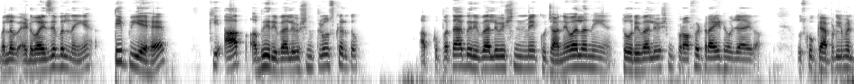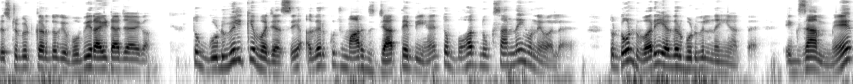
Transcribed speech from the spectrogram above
मतलब एडवाइजेबल नहीं है। टिप ये है कि आप अभी रिवैल्यूएशन क्लोज कर दो। आपको पता है अभी रिवैल्यूएशन में कुछ आने वाला नहीं है तो रिवैल्यूएशन प्रॉफिट राइट हो जाएगा। उसको कैपिटल में डिस्ट्रीब्यूट कर दोगे, वो भी राइट आ जाएगा। तो गुडविल के वजह से अगर कुछ मार्क्स जाते भी हैं तो बहुत नुकसान नहीं होने वाला है। तो डोंट वरी अगर गुडविल नहीं आता है। एग्ज़ाम में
